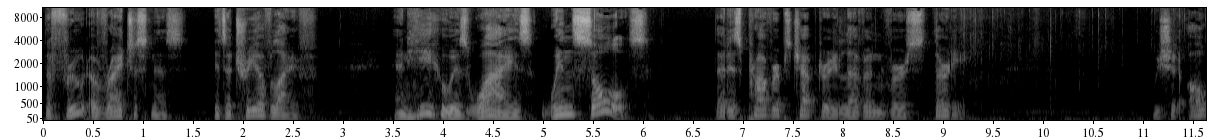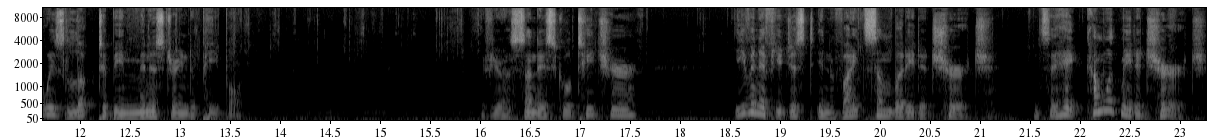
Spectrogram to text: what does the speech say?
The fruit of righteousness is a tree of life, and he who is wise wins souls. That is Proverbs chapter 11, verse 30. We should always look to be ministering to people. If you're a Sunday school teacher, even if you just invite somebody to church and say, hey, come with me to church.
